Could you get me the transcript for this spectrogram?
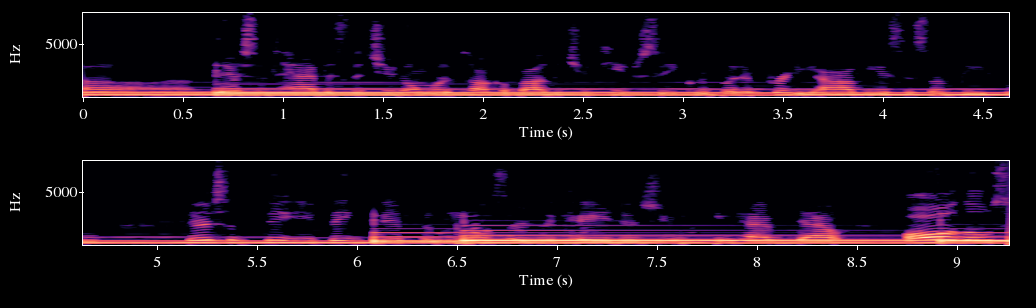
uh, there's some habits that you don't want talk about that you keep secret but are pretty obvious to some people. There's some things you think differently on certain occasions. You you have doubt. All those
